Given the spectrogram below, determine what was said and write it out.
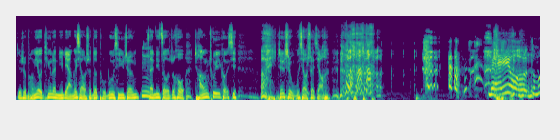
就是朋友听了你两个小时的吐露心声，嗯在你走之后长出一口气，哎，真是无效社交。没有，怎么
